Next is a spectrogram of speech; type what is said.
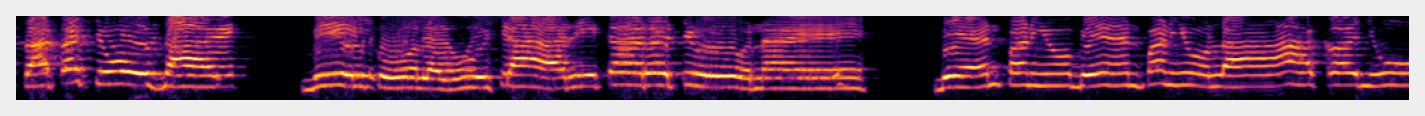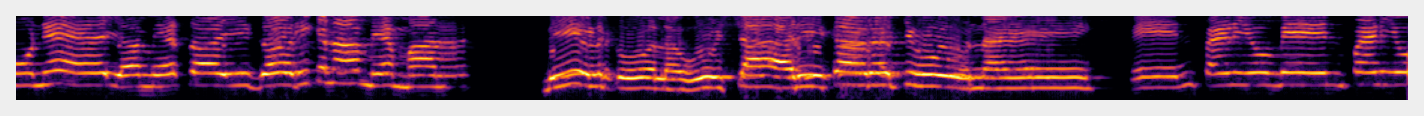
સાથે ચૂસાય બિલકુલ હુશારી કરશું નહીં બેનપણીઓ બેનપણીઓ લાખન્યું ને અમે સહી ઘડીક ના મહેમાન બિલકુલ હુશારી કરશું નહીં બેનપણીઓ બેનપણીઓ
